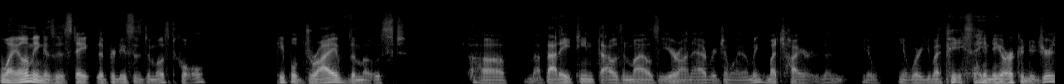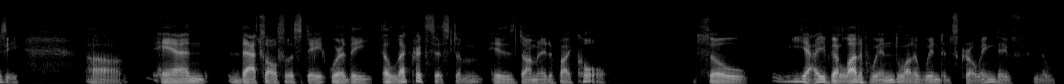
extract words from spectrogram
Wyoming is a state that produces the most coal. People drive the most uh, about 18,000 miles a year on average in Wyoming, much higher than you know, you know where you might be, say, in New York or New Jersey. Uh, and that's also a state where the electric system is dominated by coal. So yeah, you've got a lot of wind, a lot of wind that's growing. They've you know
